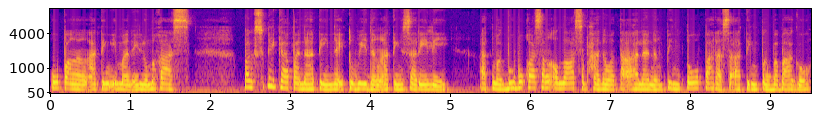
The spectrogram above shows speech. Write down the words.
upang ang ating iman ay lumakas. Pagsumikapan natin na ituwid ang ating sarili at magbubukas ang Allah subhanahu wa ta'ala ng pinto para sa ating pagbabago.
